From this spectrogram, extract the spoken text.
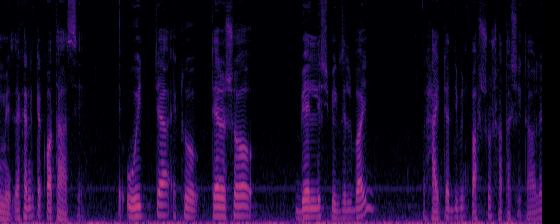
ইমেজ এখানে একটা কথা আছে উইথটা একটু তেরোশো বিয়াল্লিশ পিক্সেল বাই হাইটটা দিবেন পাঁচশো সাতাশি, তাহলে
